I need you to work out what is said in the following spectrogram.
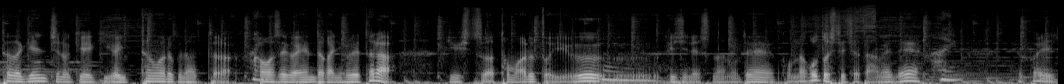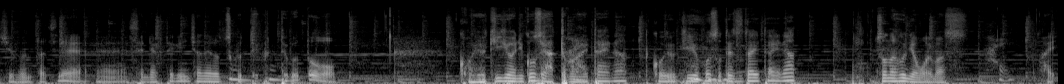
ただ現地の景気が一旦悪くなったら為替が円高に触れたら、輸出は止まるというビジネスなので、こんなことしてちゃだめで、はい、やっぱり自分たちで、えー、戦略的にチャンネルを作っていくってことを、こういう企業にこそやってもらいたいな、はい、こういう企業こそ手伝いたいな、そんなふうに思います。はい。はい。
